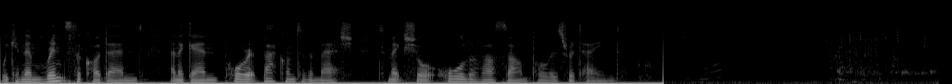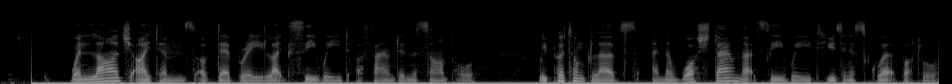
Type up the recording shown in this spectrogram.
We can then rinse the cod end and again pour it back onto the mesh to make sure all of our sample is retained. When large items of debris like seaweed are found in the sample, we put on gloves and then wash down that seaweed using a squirt bottle,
